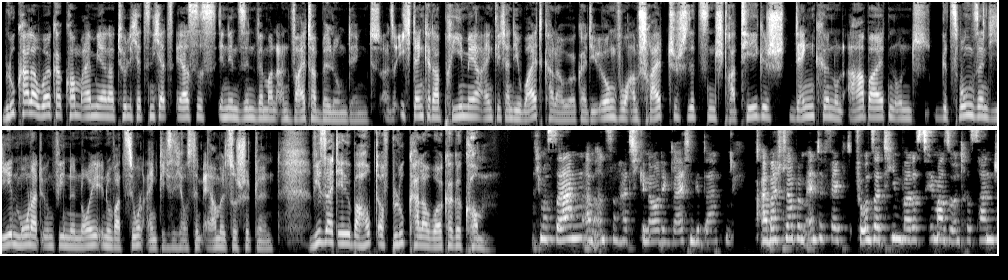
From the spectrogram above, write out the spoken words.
Blue Collar Worker kommen einem ja natürlich jetzt nicht als erstes in den Sinn, wenn man an Weiterbildung denkt. Also ich denke da primär eigentlich an die White Collar Worker, die irgendwo am Schreibtisch sitzen, strategisch denken und arbeiten und gezwungen sind, jeden Monat irgendwie eine neue Innovation eigentlich sich aus dem Ärmel zu schütteln. Wie seid ihr überhaupt auf Blue Collar Worker gekommen? Ich muss sagen, am Anfang hatte ich genau den gleichen Gedanken. Aber ich glaube, im Endeffekt, für unser Team war das Thema so interessant,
